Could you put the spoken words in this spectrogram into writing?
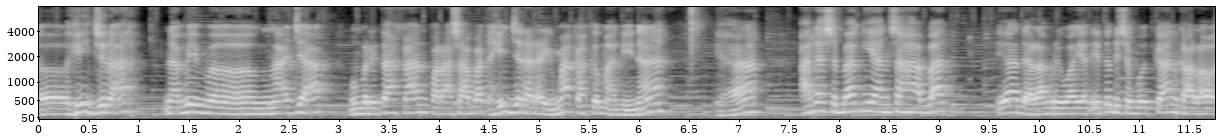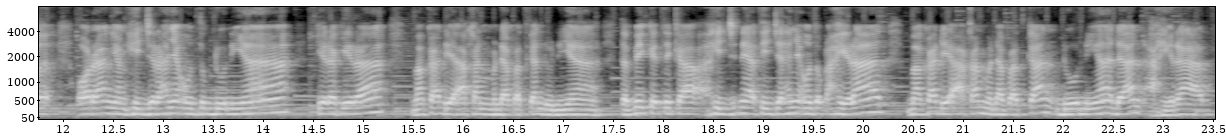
uh, hijrah Nabi mengajak memerintahkan para sahabat hijrah dari Makkah ke Madinah ya. Ada sebagian sahabat ya dalam riwayat itu disebutkan kalau orang yang hijrahnya untuk dunia kira-kira maka dia akan mendapatkan dunia. Tapi ketika niat hijrahnya untuk akhirat maka dia akan mendapatkan dunia dan akhirat.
